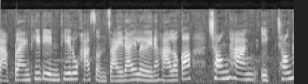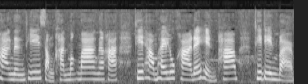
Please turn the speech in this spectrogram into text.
จากแปลงที่ดินที่ลูกค้าสนใจได้เลยนะคะ แล้วก็ช่องทางอีกช่องทางหนึ่งที่สำคัญมากๆนะคะ ที่ทำให้ลูกค้าได้เห็นภาพที่ดินแบบ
